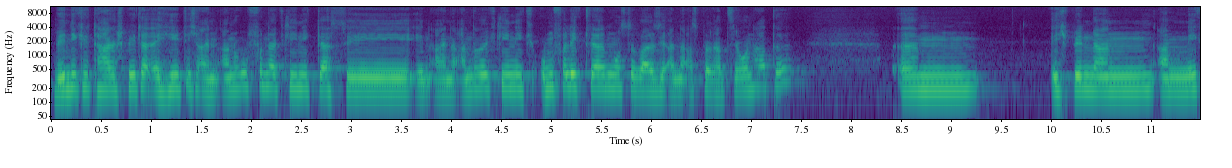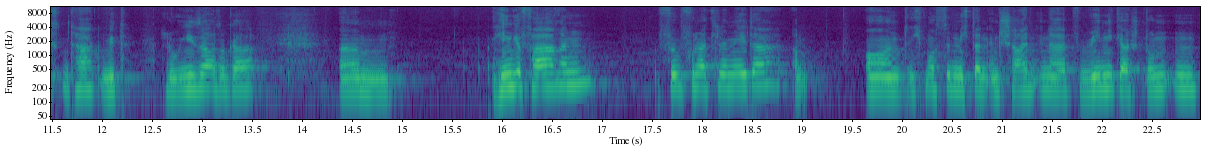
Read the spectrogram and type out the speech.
wenige Tage später erhielt ich einen Anruf von der Klinik, dass sie in eine andere Klinik umverlegt werden musste, weil sie eine Aspiration hatte. Ähm, ich bin dann am nächsten Tag mit Luisa sogar, ähm, hingefahren, 500 Kilometer. Und ich musste mich dann entscheiden, innerhalb weniger Stunden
